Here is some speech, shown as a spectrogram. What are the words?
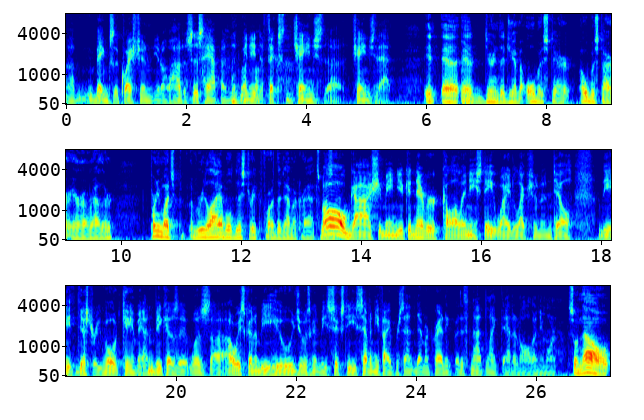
uh, begs the question. You know, how does this happen? And we need to fix and change uh, change that. It, uh, uh, during the Jim Oberstar, Oberstar era, rather, pretty much a reliable district for the Democrats. wasn't it? Oh gosh, I mean, you could never call any statewide election until the 8th district vote came in because it was uh, always going to be huge. It was going to be 60, 75% Democratic, but it's not like that at all anymore. So now,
